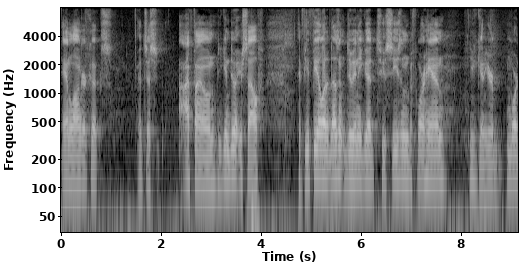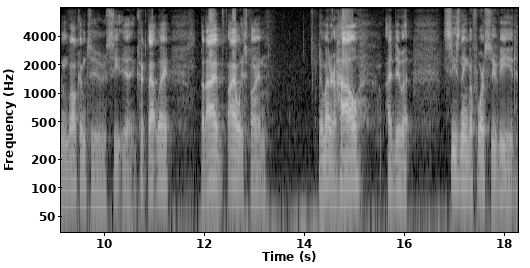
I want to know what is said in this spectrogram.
and longer cooks. It just, I found you can do it yourself. If you feel that it doesn't do any good to season beforehand, you can, you're more than welcome to see, uh, cook that way. But I, I always find, no matter how I do it, seasoning before sous vide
